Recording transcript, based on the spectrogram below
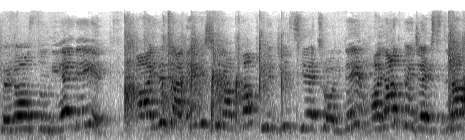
Köle olsun diye değil. Ayrıca ev işi yapmak bir cinsiyet rolü değil, hayat becerisidir ha.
